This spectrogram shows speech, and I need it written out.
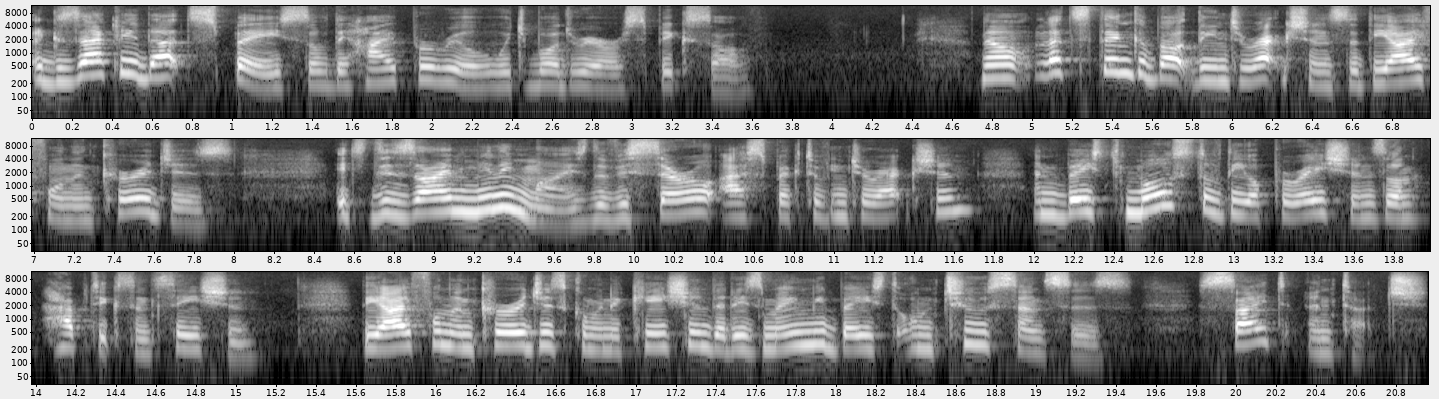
Exactly that space of the hyperreal which Baudrillard speaks of. Now, let's think about the interactions that the iPhone encourages. Its design minimized the visceral aspect of interaction and based most of the operations on haptic sensation. The iPhone encourages communication that is mainly based on two senses, sight and touch.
